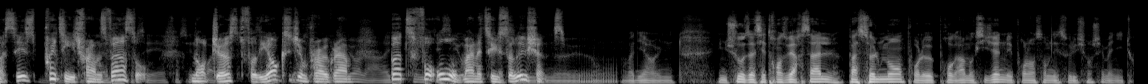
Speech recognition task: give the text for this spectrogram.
us is pretty transversal, not just for the oxygen program, but for all Manitou solutions. On va dire une, une chose assez transversale, pas seulement pour le programme Oxygène, mais pour l'ensemble des solutions chez Manitou.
